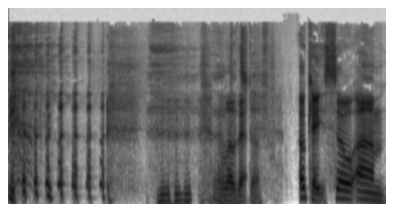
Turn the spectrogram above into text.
I love that. stuff. Okay, so um,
